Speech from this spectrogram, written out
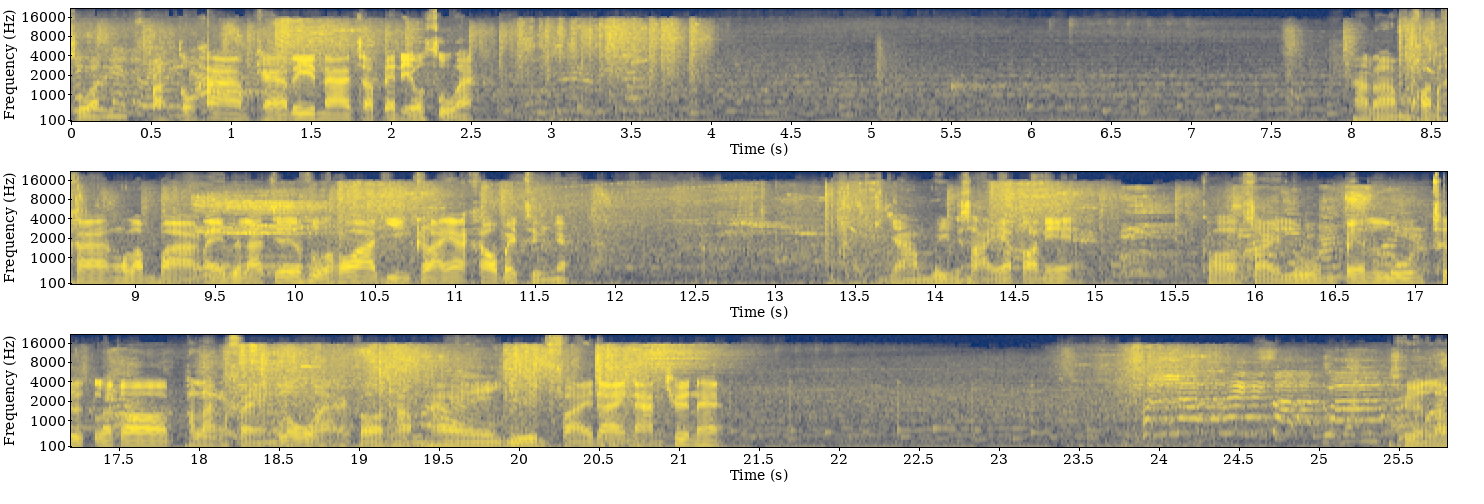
ส่วนฝั่งตรงข้ามแครี่น่าจะเป็นเอลสูฮะ อารามค่อนข้างลำบากในเวลาเจอเอลสูเพราะว่ายิงไกลเข้าไม่ถึงอะยามวิ่งใส่ตอนนี้ ก็ใส่ลูนเป็นลูนถึกแล้วก็พลังแฝงโล่ฮะก็ทำให้ยืนไฟได้นานขึ้นนะฮะเพื่อนเรา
